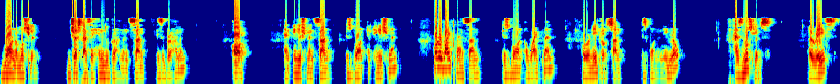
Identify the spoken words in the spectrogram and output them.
born a Muslim, just as a Hindu Brahmin's son is a Brahmin? Or an Englishman's son is born an Englishman? Or a white man's son is born a white man? Or a Negro's son is born a Negro? As Muslims, a race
